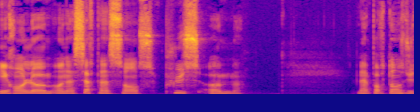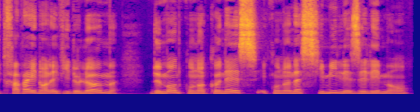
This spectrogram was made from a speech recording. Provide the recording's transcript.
et rend l'homme en un certain sens plus homme. L'importance du travail dans la vie de l'homme demande qu'on en connaisse et qu'on en assimile les éléments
